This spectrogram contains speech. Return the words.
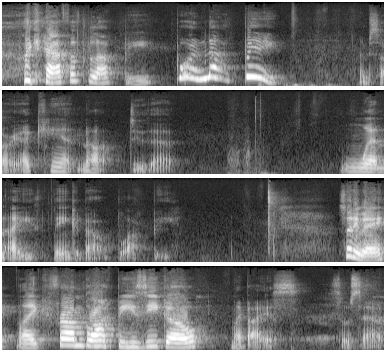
like half of Block B. Poor Block B. I'm sorry, I can't not do that when I think about Block B. So anyway, like from Block B, Zico, my bias. So sad.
